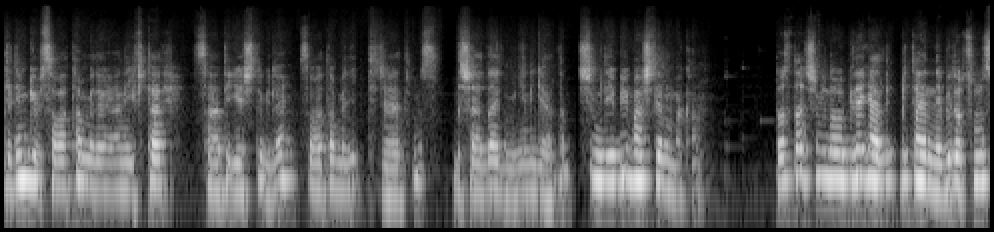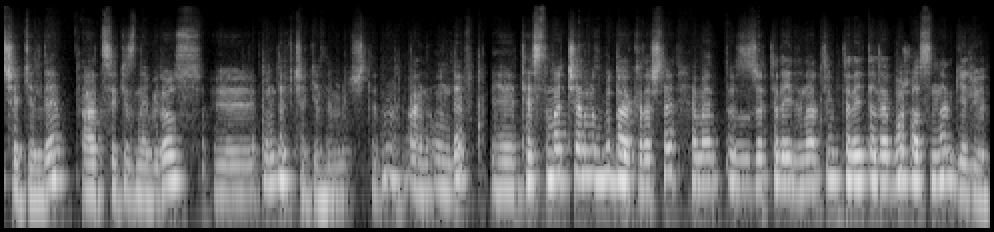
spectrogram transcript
dediğim gibi sabahtan beri yani iftar saati geçti bile. Sabahtan beri ilk ticaretimiz. Dışarıdaydım yeni geldim. Şimdi bir başlayalım bakalım. Dostlar şimdi o bire geldik. Bir tane Nebiros'umuz çekildi. Artı 8 Nebiros. E, Undef çekildi işte değil mi? Aynen Undef. E, teslimat çarımız burada arkadaşlar. Hemen hızlıca trade'ini atayım. Trade'ler boş alsınlar geliyor.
